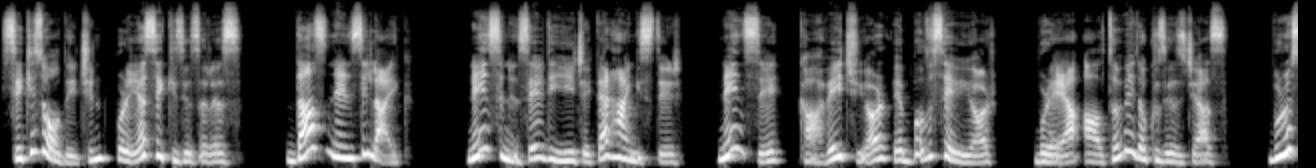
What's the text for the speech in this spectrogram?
8 olduğu için buraya 8 yazarız. Does Nancy like? Nancy'nin sevdiği yiyecekler hangisidir? Nancy kahve içiyor ve balı seviyor. Buraya 6 ve 9 yazacağız. Bruce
